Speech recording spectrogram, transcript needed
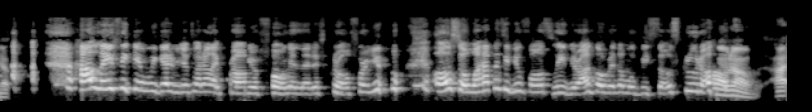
Yep. How lazy can we get if you just want to like prop your phone and let it scroll for you? also, what happens if you fall asleep? Your algorithm will be so screwed up. Oh no, I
